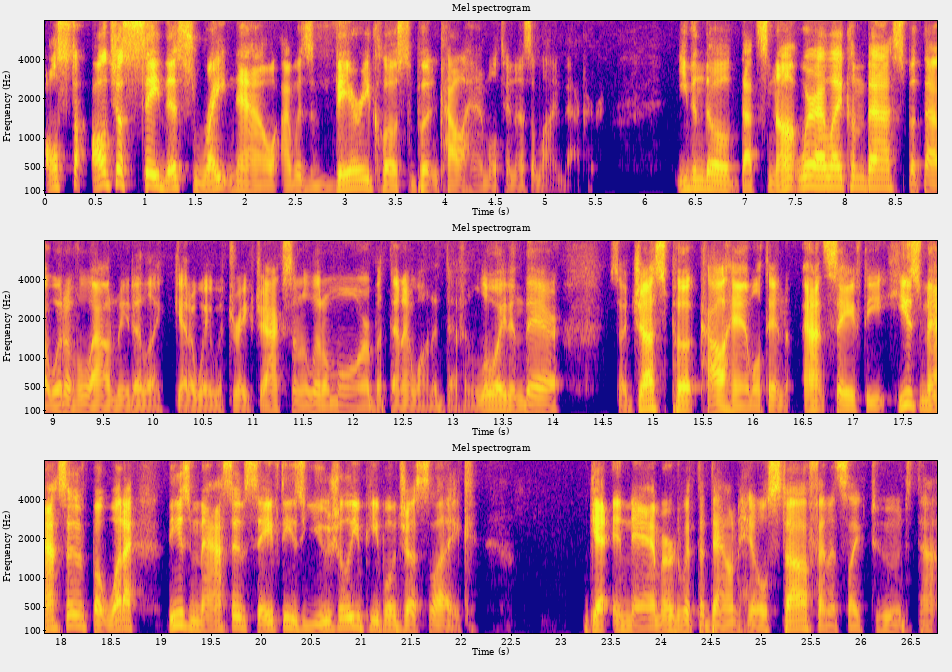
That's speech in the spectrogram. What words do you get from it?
I'll start. I'll just say this right now. I was very close to putting Kyle Hamilton as a linebacker even though that's not where I like him best, but that would have allowed me to like get away with Drake Jackson a little more. But then I wanted Devin Lloyd in there. So just put Kyle Hamilton at safety. He's massive, but what I these massive safeties usually people just like get enamored with the downhill stuff and it's like dude that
